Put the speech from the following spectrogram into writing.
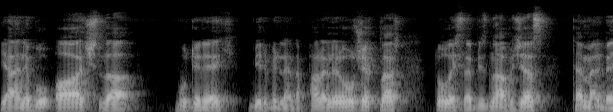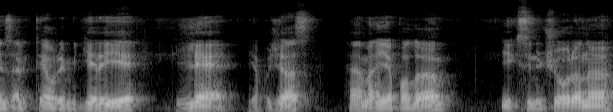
Yani bu ağaçla bu direk birbirlerine paralel olacaklar. Dolayısıyla biz ne yapacağız? Temel benzerlik teoremi gereği L yapacağız. Hemen yapalım. X'in 3'ü oranı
